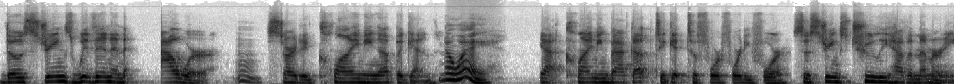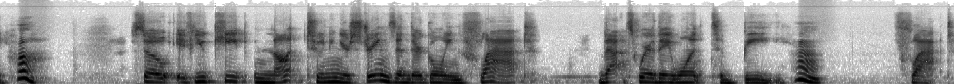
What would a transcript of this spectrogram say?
those strings within an hour Mm. started climbing up again. No way. Yeah, climbing back up to get to 444. So strings truly have a memory. Huh. So if you keep not tuning your strings and they're going flat, that's where they want to be Hmm. flat.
